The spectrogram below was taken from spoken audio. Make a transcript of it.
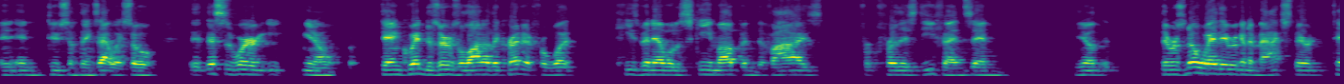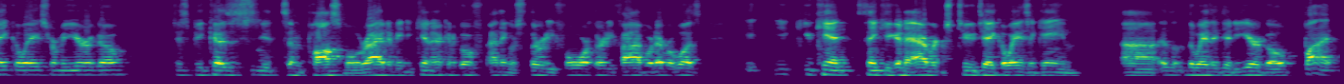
and, and do some things that way. So this is where you know Dan Quinn deserves a lot of the credit for what he's been able to scheme up and devise for, for this defense. And, you know, th- there was no way they were going to match their takeaways from a year ago just because it's impossible, right? I mean, you can't, not going to go, I think it was 34, 35, whatever it was. You, you, you can't think you're going to average two takeaways a game uh, the way they did a year ago, but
